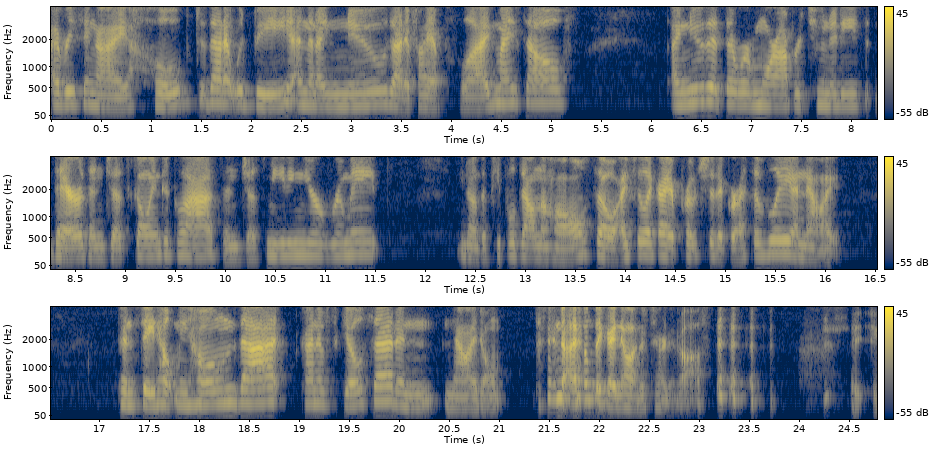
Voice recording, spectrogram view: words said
everything i hoped that it would be and then i knew that if i applied myself I knew that there were more opportunities there than just going to class and just meeting your roommates, you know, the people down the hall. So I feel like I approached it aggressively and now I Penn State helped me hone that kind of skill set and now I don't I don't think I know how to turn it off. Eh, eh,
